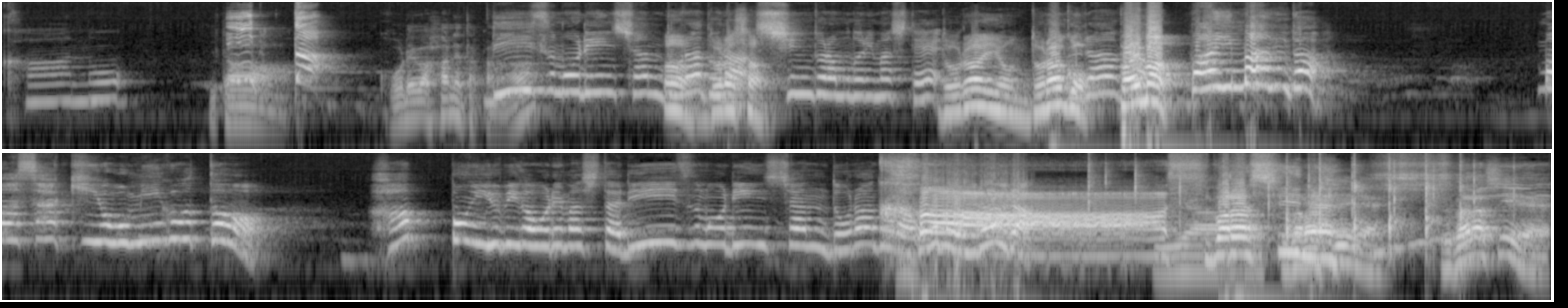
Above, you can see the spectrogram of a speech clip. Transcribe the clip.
かの。いた。これは跳ねたかな？リーズ・モリンシャン・ドラドラあドラさん。新ドラも乗りまして。ドライオン、ドラゴン、ドラバイマン。バイマンだ。まさきお見事8本指が折れました。リーズ・モリンシャン・ドラドラ。ほぼ裏裏素いやー晴らしい素晴らしいね。ね素晴らしいね。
